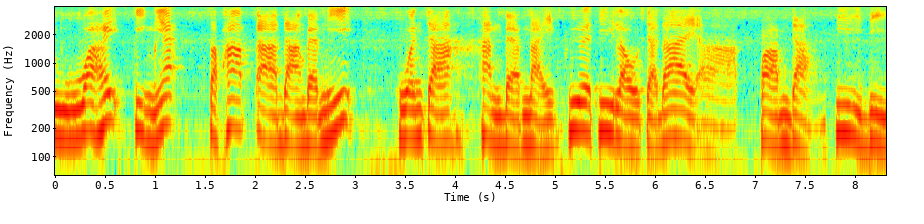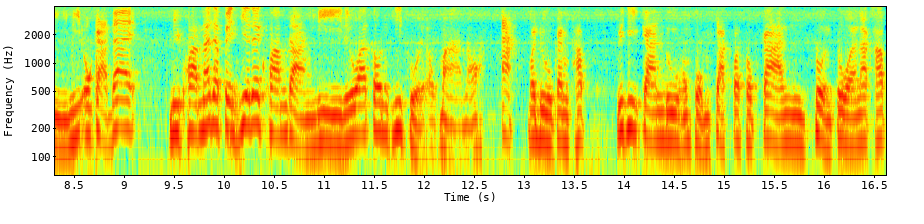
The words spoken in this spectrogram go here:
ดูว่าเฮ้ยกิ่งเนี้ยสภาพด่างแบบนี้ ควรจะหั่นแบบไหนเพื่อที่เราจะได้อ่าความด่างที่ดี มีโอกาสได้ มีความน่าจะเป็นที่จะได้ความด่างดี หรือว่าต้นที่สวยออกมาเนาะอะมาดูกันครับ วิธีการดูของผมจากประสบการณ์ส่วนตัวนะครับ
